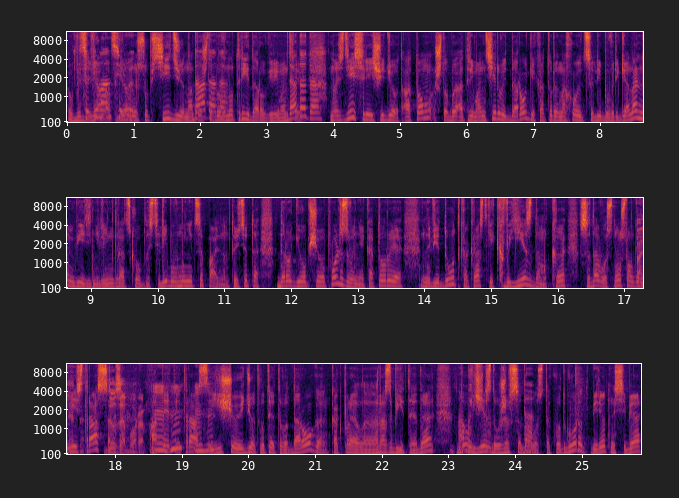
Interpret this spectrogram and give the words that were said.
выделяла определенную субсидию на да, то, чтобы да, да. внутри дороги ремонтировать. Да, да, да. Но здесь речь идет о том, чтобы отремонтировать дороги, которые находятся либо в региональном региональном ведении Ленинградской области, либо в муниципальном. То есть это дороги общего пользования, которые ведут как раз-таки к въездам к садоводству. Ну, условно говоря, есть трасса. До забора. От угу, этой трассы угу. еще идет вот эта вот дорога, как правило, разбитая, да, до Обычно. въезда уже в садоводство. Да. Так вот, город берет на себя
